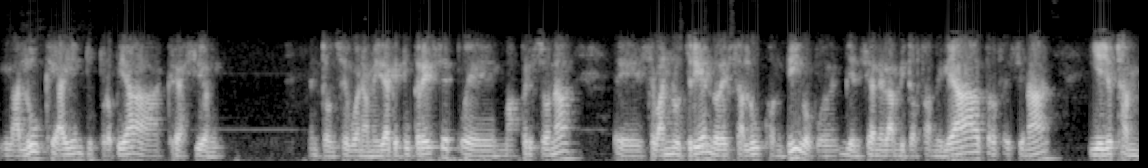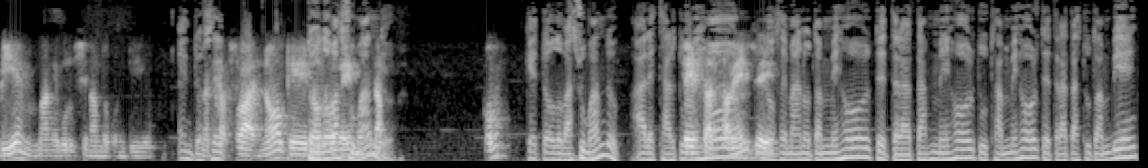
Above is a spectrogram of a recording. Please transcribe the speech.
la luz que hay en tus propias creaciones. Entonces, bueno, a medida que tú creces, pues más personas eh, se van nutriendo de esa luz contigo, pues bien sea en el ámbito familiar, profesional, y ellos también van evolucionando contigo. Entonces, no Que todo va sumando. ¿Cómo? Que todo va sumando. Al estar tú mejor, los demás notan mejor, te tratas mejor, tú estás mejor, te tratas tú también,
